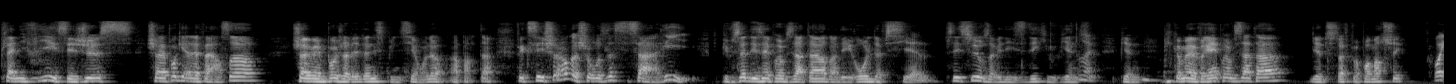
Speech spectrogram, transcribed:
planifié, c'est juste je savais pas qu'il allait faire ça, je savais même pas que j'allais donner cette punition là en partant. Fait que ces genres de choses là si ça arrive, puis vous êtes des improvisateurs dans des rôles d'officiels, c'est sûr vous avez des idées qui vous viennent Ouais. Puis, comme un vrai improvisateur, il y a du stuff qui va pas marcher, Oui.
